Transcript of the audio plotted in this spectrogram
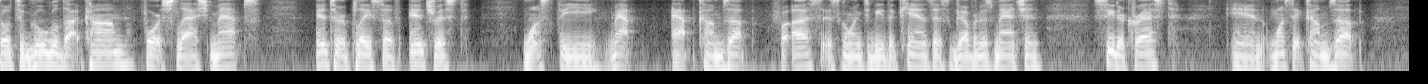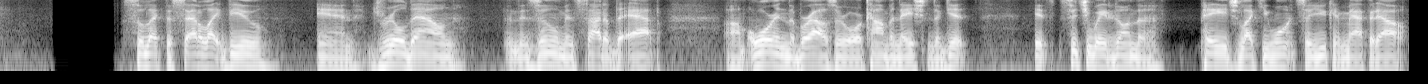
Go to google.com forward slash maps, enter a place of interest. Once the map app comes up, for us, it's going to be the Kansas Governor's Mansion, Cedar Crest. And once it comes up, select the satellite view and drill down in the zoom inside of the app um, or in the browser or a combination to get it situated on the page like you want so you can map it out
